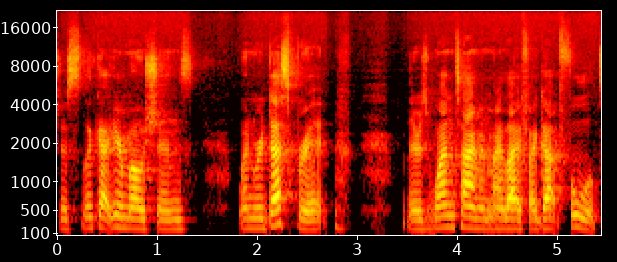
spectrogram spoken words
just look at your emotions. When we're desperate, there's one time in my life I got fooled.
